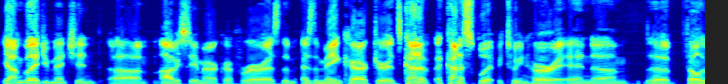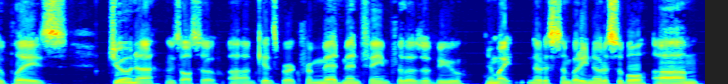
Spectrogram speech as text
Yeah, I'm glad you mentioned um, obviously America Ferrera as the as the main character. It's kind of a kind of split between her and um, the fellow who plays Jonah, who's also um, Ginsberg from Mad Men fame. For those of you who might notice somebody noticeable, um,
